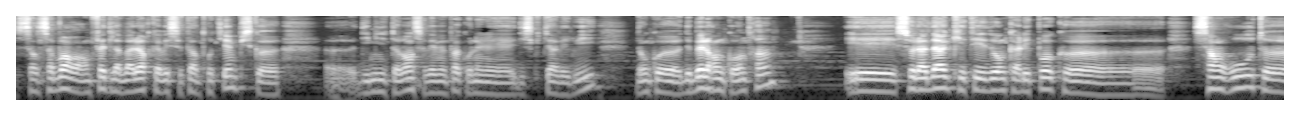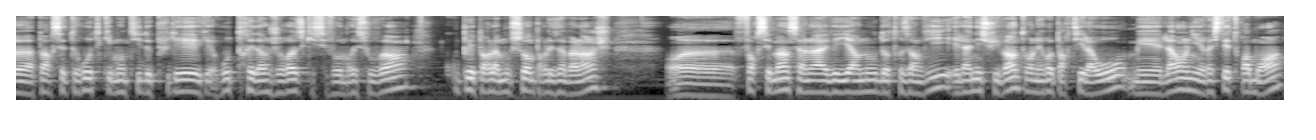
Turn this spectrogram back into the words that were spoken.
sans savoir en fait la valeur qu'avait cet entretien puisque euh, dix minutes avant on ne savait même pas qu'on allait discuter avec lui. Donc euh, de belles rencontres. Et ce Lada qui était donc à l'époque sans route, à part cette route qui montait depuis les route très dangereuse qui s'effondrait souvent, coupée par la mousson, par les avalanches. Euh, forcément, ça a éveillé en nous d'autres envies. Et l'année suivante, on est reparti là-haut, mais là, on y est resté trois mois.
